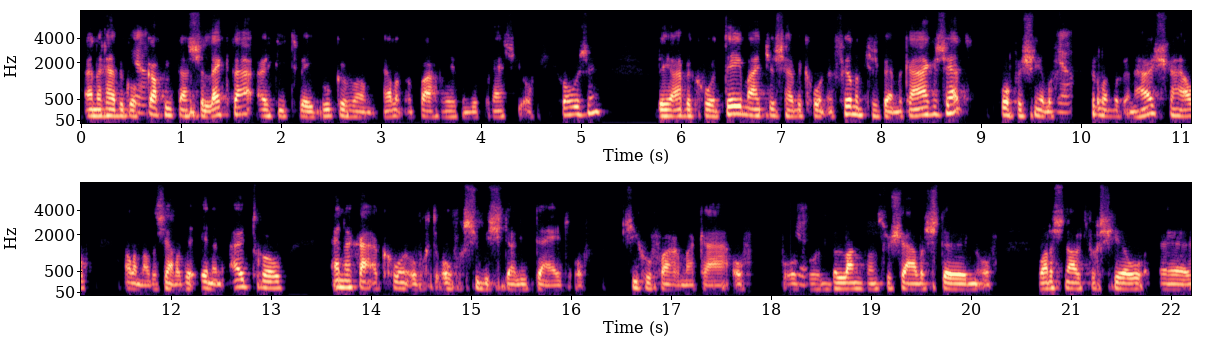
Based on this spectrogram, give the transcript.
En dan heb ik ook ja. Capita Selecta uit die twee boeken van Help een partner heeft een depressie of psychose. Daar heb ik gewoon themaatjes, heb ik gewoon in filmpjes bij elkaar gezet. Professionele ja. filmer in huis gehaald. Allemaal dezelfde in- en uitro. En dan ga ik gewoon over, over suicidaliteit of psychofarmaca of over het belang van sociale steun of wat is nou het verschil uh,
